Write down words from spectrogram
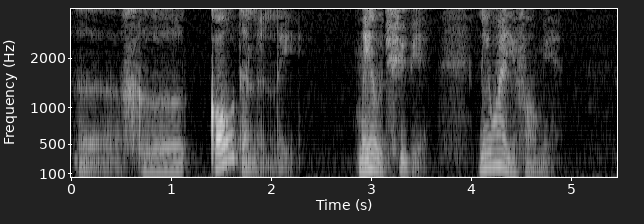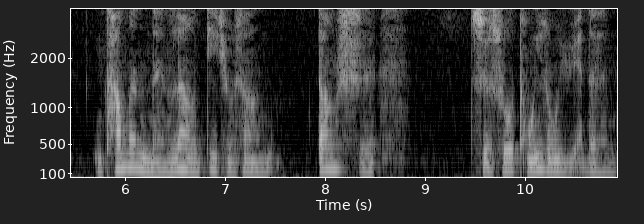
呃和高等人类。没有区别。另外一方面，他们能让地球上当时只说同一种语言的人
